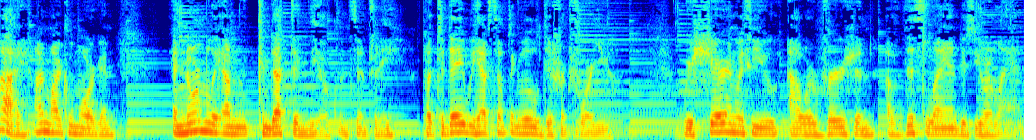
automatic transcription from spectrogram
Hi, I'm Michael Morgan, and normally I'm conducting the Oakland Symphony, but today we have something a little different for you. We're sharing with you our version of This Land is Your Land.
